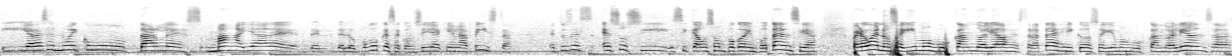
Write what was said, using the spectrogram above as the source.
Y, y a veces no hay cómo darles más allá de, de- de lo poco que se consigue aquí en la pista. Entonces, eso sí, sí causa un poco de impotencia. Pero bueno, seguimos buscando aliados estratégicos, seguimos buscando alianzas,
